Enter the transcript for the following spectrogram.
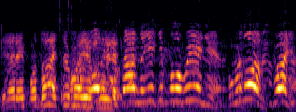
Серий, подача має бути. Повернулися там, на їхній половині. Повернулись, Льоня.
